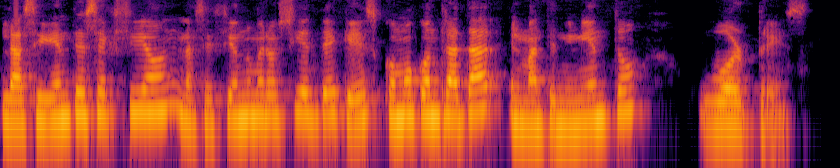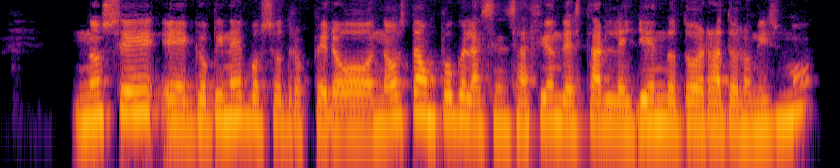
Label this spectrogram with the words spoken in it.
la, siguiente sección, la sección número 7, que es cómo contratar el mantenimiento WordPress. No sé eh, qué opináis vosotros, pero ¿no os da un poco la sensación de estar leyendo todo el rato lo mismo?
